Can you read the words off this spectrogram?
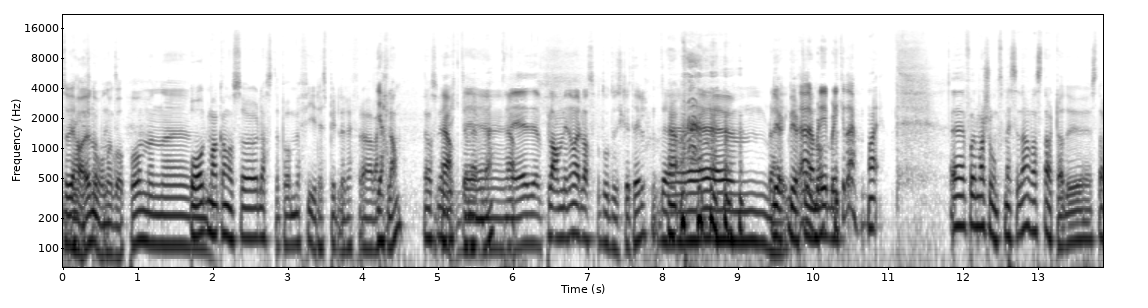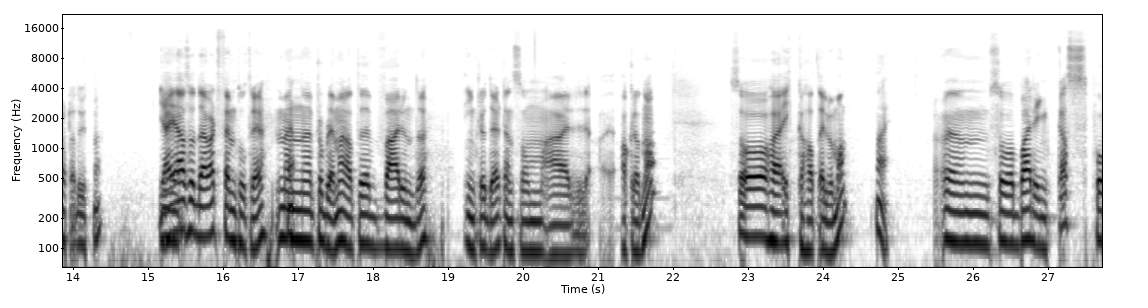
Så vi har jo noen å gå på, men uh, Og man kan også laste på med fire spillere fra hvert Ja. land. Det er også ja, viktig det, å nevne. det- Planen min var å laste på to tyskere til. Det Ja. eh, ble, Det det ikke eh, det Nei. blir, blir ikke det. Eh, formasjonsmessig, da? Hva starta du, starta du ut med? Jeg, altså, det har vært 5-2-3, men problemet er at hver runde, inkludert den som er akkurat nå, så har jeg ikke hatt 11 mann. Nei. Um, så Barenkas på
